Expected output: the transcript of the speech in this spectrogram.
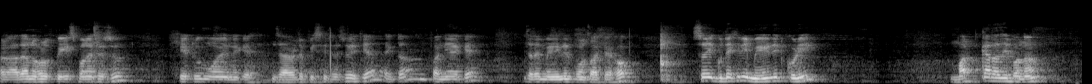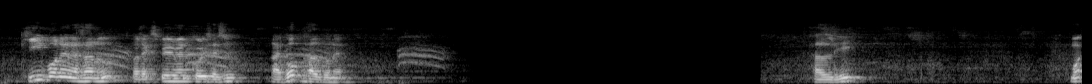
আৰু আদা নহৰু পেষ্ট বনাই থৈছোঁ। সেইটো মই এনেকৈ জাৰতে পিচি থৈছোঁ এতিয়া একদম পানীয়াকৈ যাতে মেৰিনেট বনোৱাকৈ হওক। চ' এই গোটেইখিনি মেৰিনেট কৰি মাটকাত আজি বনাওঁ কি বনে নাজানো বাট এক্সপেৰিমেণ্ট কৰি চাইছোঁ। আই হোপ ভাল বনে। হালধি। মই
